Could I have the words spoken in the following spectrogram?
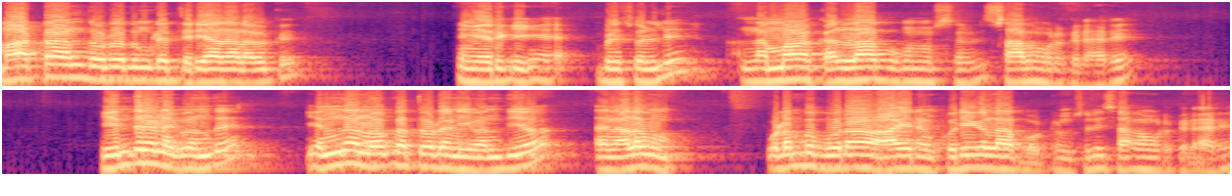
மாற்றான் தொடுறதும் கூட தெரியாத அளவுக்கு நீங்கள் இருக்கீங்க. அப்படின்னு சொல்லி அந்த அம்மாவை கல்லா போகணும்னு சொல்லி சாபம் கொடுக்குறாரு. இந்திரனுக்கு வந்து எந்த நோக்கத்தோட நீ வந்தியோ அதனால உடம்பு பூரா ஆயிரம் குறிகளாக போட்டுன்னு சொல்லி சாபம் கொடுக்குறாரு.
